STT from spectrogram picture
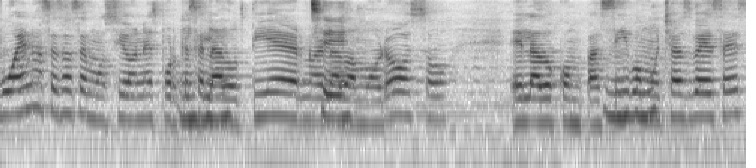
buenas esas emociones porque es el lado tierno, el lado amoroso, el lado compasivo muchas veces,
